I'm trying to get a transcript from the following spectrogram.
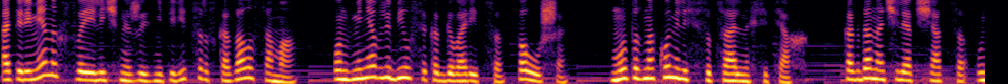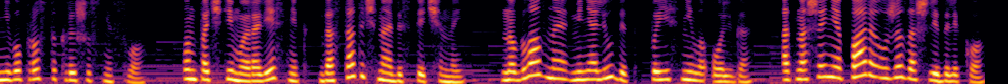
О переменах в своей личной жизни певица рассказала сама. Он в меня влюбился, как говорится, по уши. Мы познакомились в социальных сетях. Когда начали общаться, у него просто крышу снесло. Он почти мой ровесник, достаточно обеспеченный. Но главное, меня любит, пояснила Ольга. Отношения пары уже зашли далеко.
